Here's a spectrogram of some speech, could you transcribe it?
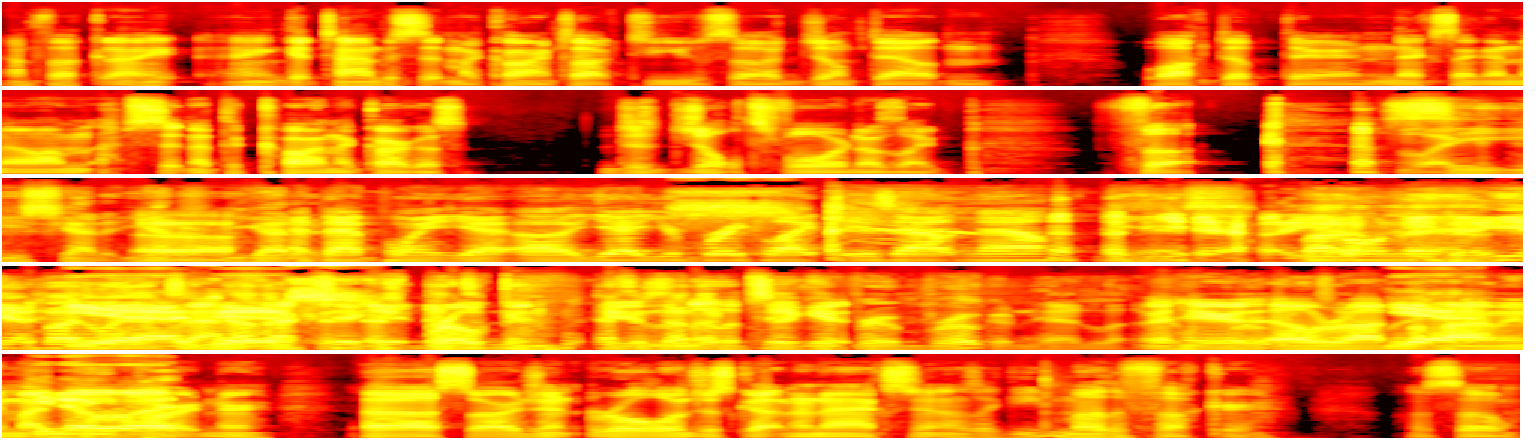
I'm fucking. I, I ain't got time to sit in my car and talk to you. So I jumped out and walked up there. And next thing I know, I'm, I'm sitting at the car, and the car goes just jolts forward. And I was like, "Fuck." I was like, See, you just got it. you got to, you got At that point, yeah, uh, yeah, your brake light is out now. yeah, By, yeah. don't need to- yeah, by the Yeah, way, that's dude. another It's- it's ticket. broken. That's, an- that's Here's another, another ticket, ticket. for a broken headlight. And here's Elrod Yeah, behind me, my you know beat partner, uh, Sergeant Roland, just got in an accident. I was like, "You motherfucker!" So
